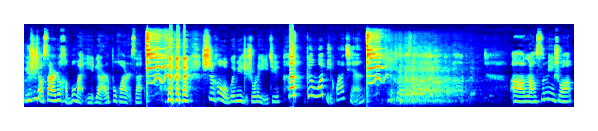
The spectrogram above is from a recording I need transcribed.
于是小三儿就很不满意，俩人不欢而散。事后我闺蜜只说了一句：“哼，跟我比花钱。” 啊，朗思密说：“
